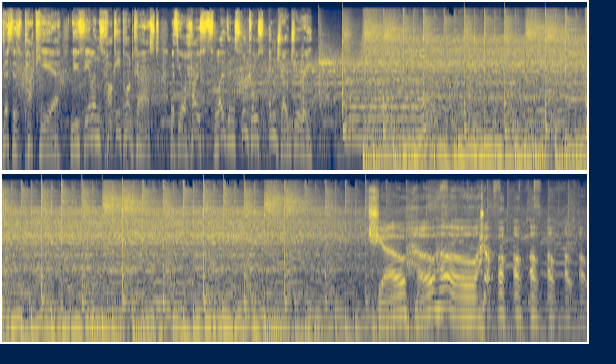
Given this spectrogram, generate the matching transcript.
This is Puck Yeah, New Zealand's hockey podcast, with your hosts Logan Swinkles and Joe Jury. Joe ho ho. Joe. Oh, oh, oh, oh, oh, oh.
